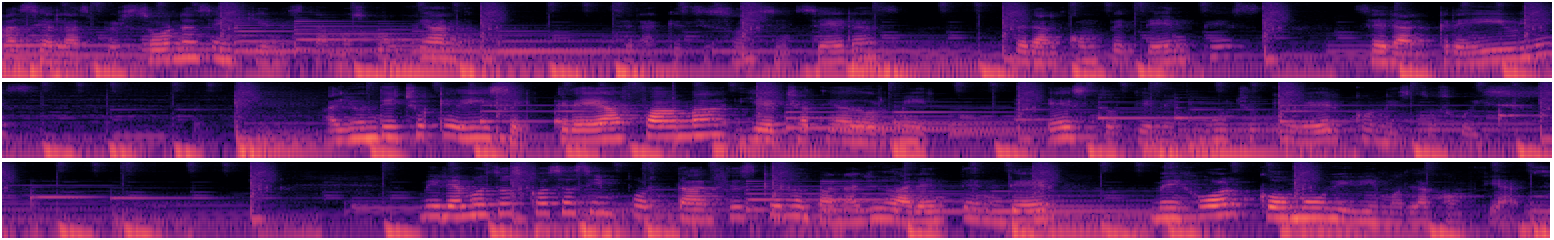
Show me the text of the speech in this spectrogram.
hacia las personas en quienes estamos confiando. ¿Será que si son sinceras? ¿Serán competentes? ¿Serán creíbles? Hay un dicho que dice, crea fama y échate a dormir. Esto tiene mucho que ver con estos juicios. Miremos dos cosas importantes que nos van a ayudar a entender mejor cómo vivimos la confianza.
